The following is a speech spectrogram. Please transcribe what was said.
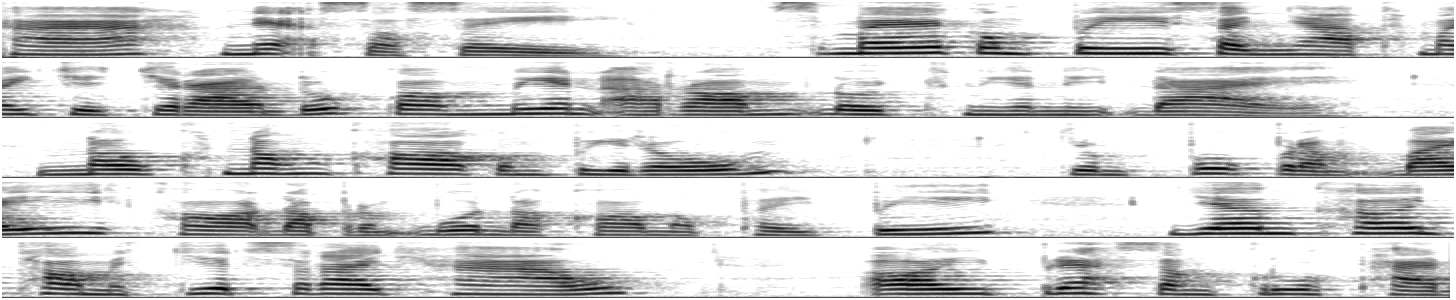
ថាអ្នកសរសេរស្មេគម្ពីរសញ្ញាថ្មីជាច្រើនរូបក៏មានអារម្មណ៍ដូចគ្នានេះដែរនៅក្នុងខគម្ពីររ៉ូមជំពូក8ខ19ដល់ខ22យើងឃើញធម្មជាតិស្រែកហៅ ឲ្យព្រះសង្គ្រោះផែន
